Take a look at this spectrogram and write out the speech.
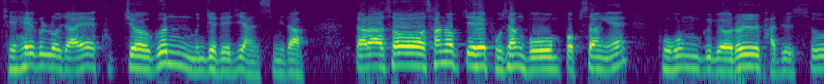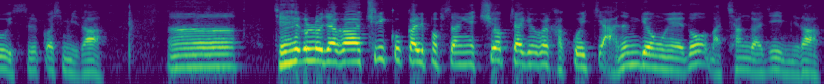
재해 근로자의 국적은 문제되지 않습니다. 따라서 산업재해 보상보험법상의 보험급여를 받을 수 있을 것입니다. 어, 재해 근로자가 출입국관리법상의 취업 자격을 갖고 있지 않은 경우에도 마찬가지입니다.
